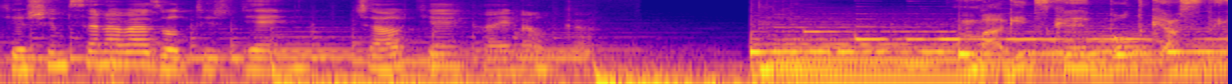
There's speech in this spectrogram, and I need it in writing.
Teším sa na vás o týždeň. Čaute, Hajnalka. Magické podcasty.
